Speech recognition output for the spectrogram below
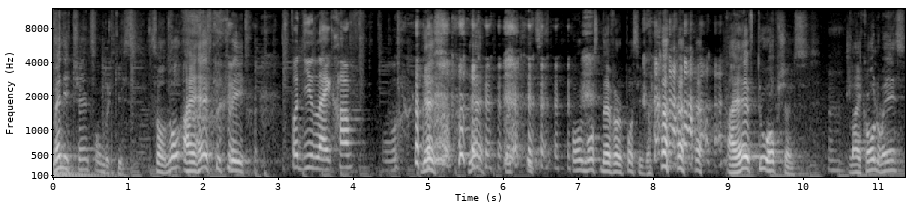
many chance on the kiss. So no, I have to play But you like half. Yes, yeah, but it's almost never possible. I have two options. Mm-hmm. Like always,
